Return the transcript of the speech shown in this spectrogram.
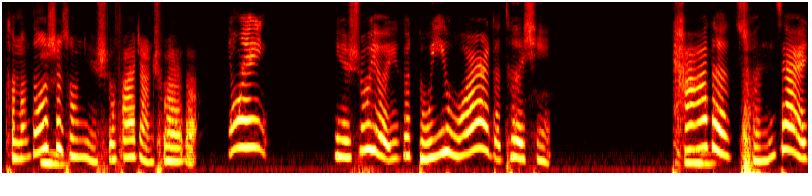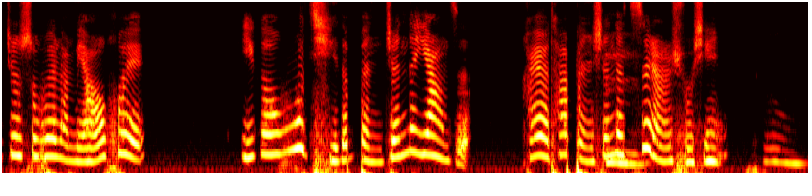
可能都是从女书发展出来的，因为女书有一个独一无二的特性，它的存在就是为了描绘。一个物体的本真的样子，还有它本身的自然属性。嗯。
